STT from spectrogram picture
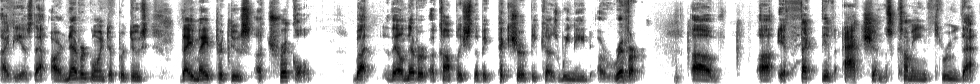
ideas that are never going to produce. They may produce a trickle, but they'll never accomplish the big picture because we need a river of uh, effective actions coming through that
